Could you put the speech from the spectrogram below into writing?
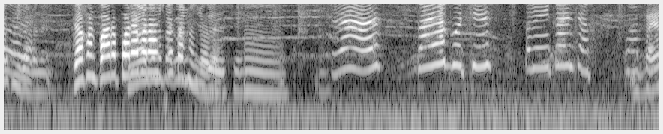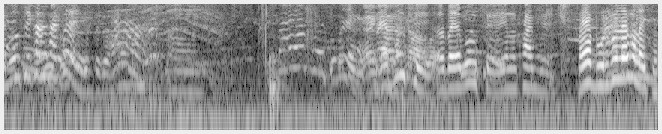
তখন যাবে না। যখন পরে পরে আবার আসবে তখন যাবে। হুম পায়া পড়ছে আমি এখানে চাপ ভাইয়া বলছে এখানে থাকবে? ভাইয়া বলছে আর ভাইয়া বলছে এখানে থাকবে। ভাইয়া ভুল ভুলে ফেলাইছে।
